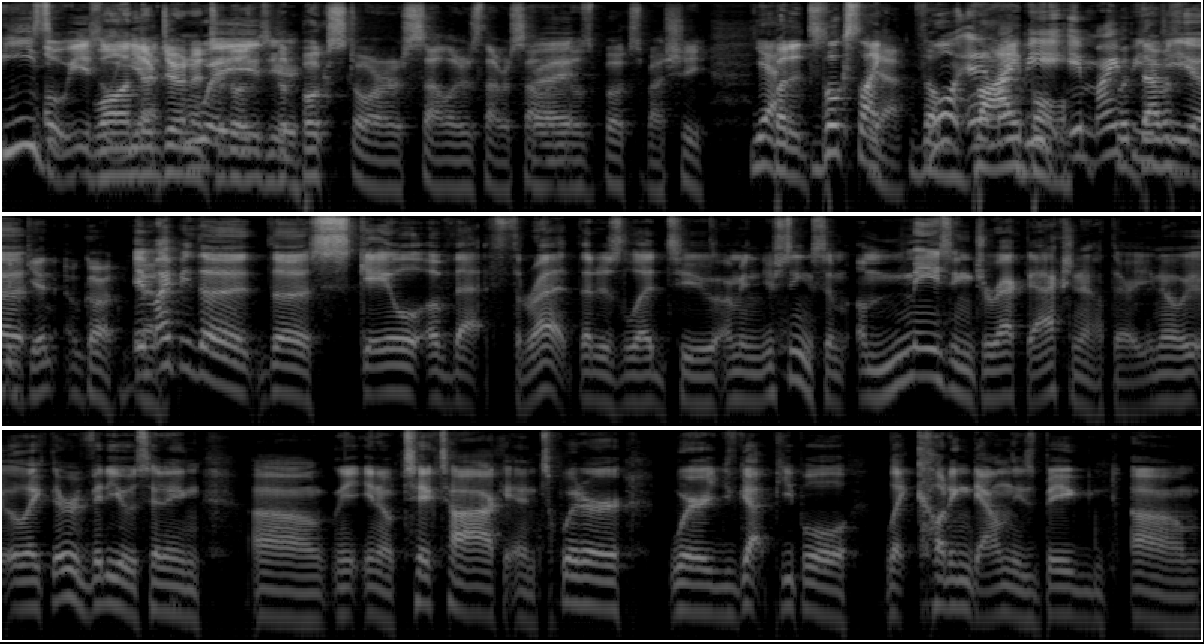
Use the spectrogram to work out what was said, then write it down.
Easy. Oh, easily. Well, and yeah, they're doing it way to the, the bookstore sellers that were selling Right. those books about Xi. yeah, but it's books like yeah. the well, Bible. It might be, it might But be that was the, the uh, begin. Oh, go ahead. It Yeah. might be the the scale of that threat that has led to. I mean, you're seeing some amazing direct action out there. You know, like there are videos hitting, um, you know, TikTok and Twitter where you've got people like cutting down these big, um,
